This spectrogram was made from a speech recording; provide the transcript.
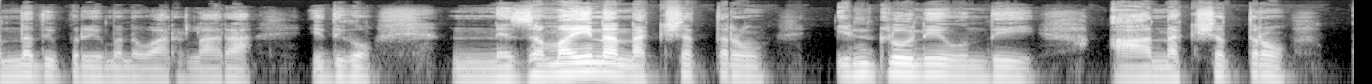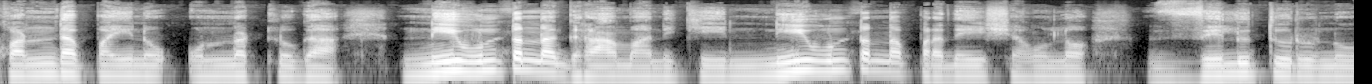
ఉన్నది ప్రేమను వారలారా. ఇదిగో నిజమైన నక్షత్రం ఇంట్లోనే ఉంది. ఆ నక్షత్రం కొండపైన ఉన్నట్లుగా నీ ఉంటున్న గ్రామానికి నీ ఉంటున్న ప్రదేశంలో వెలుతురును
